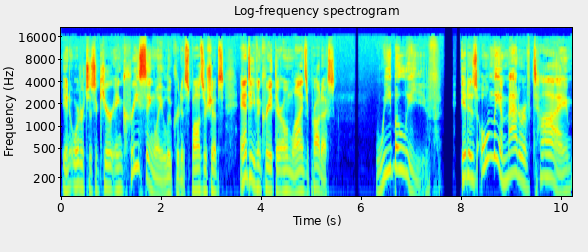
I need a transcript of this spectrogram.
in order to secure increasingly lucrative sponsorships and to even create their own lines of products, we believe it is only a matter of time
